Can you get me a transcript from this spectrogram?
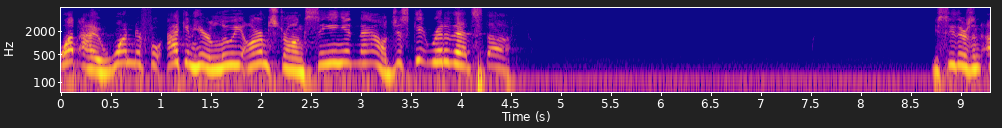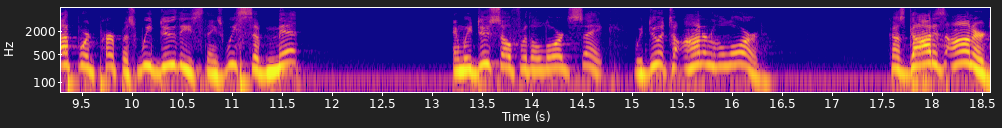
What a wonderful. I can hear Louis Armstrong singing it now. Just get rid of that stuff. You see, there's an upward purpose. We do these things. We submit, and we do so for the Lord's sake. We do it to honor the Lord. Because God is honored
